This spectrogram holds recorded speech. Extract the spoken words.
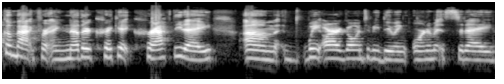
Welcome back for another Cricut Crafty Day. Um, we are going to be doing ornaments today.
